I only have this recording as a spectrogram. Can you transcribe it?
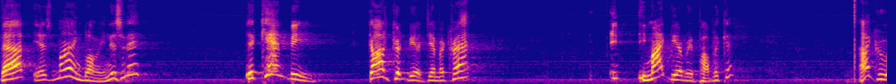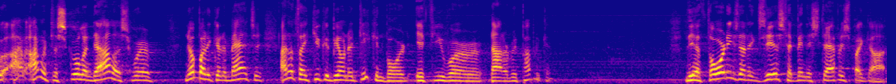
That is mind blowing, isn't it? It can't be. God couldn't be a Democrat. He, he might be a Republican. I grew I, I went to school in Dallas where nobody could imagine. I don't think you could be on a deacon board if you were not a Republican. The authorities that exist have been established by God.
